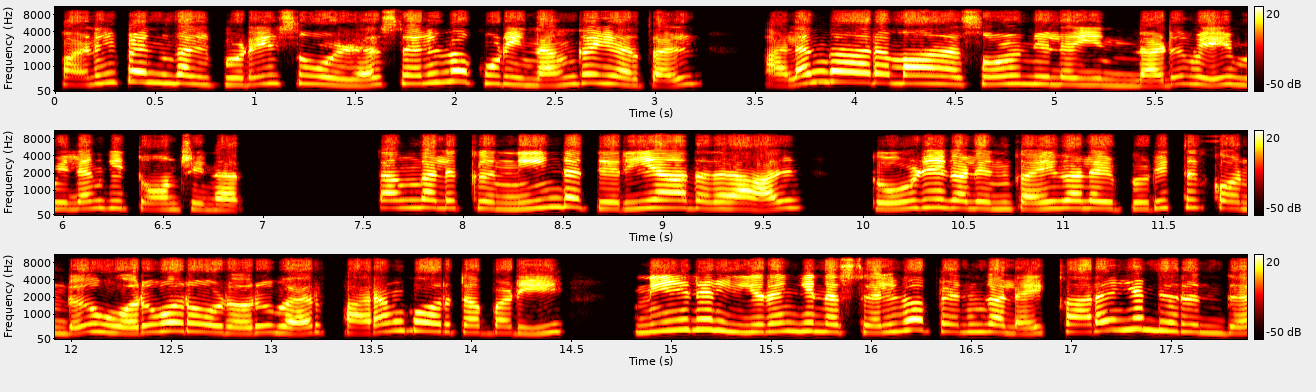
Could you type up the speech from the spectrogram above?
பணிப்பெண்கள் புடைசூழ செல்வக்குடி நங்கையர்கள் அலங்காரமான சூழ்நிலையின் நடுவே விளங்கி தோன்றினர். தங்களுக்கு நீந்த தெரியாததால் தோழிகளின் கைகளை பிடித்துக்கொண்டு ஒருவரோடொருவர் பரங்கோர்த்தபடி நீரில் இறங்கின செல்வ பெண்களை கரையில் இருந்து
